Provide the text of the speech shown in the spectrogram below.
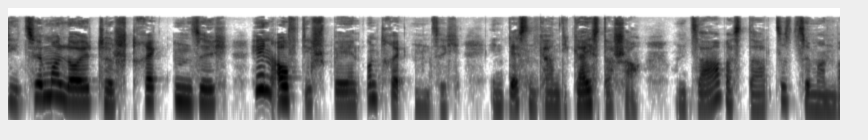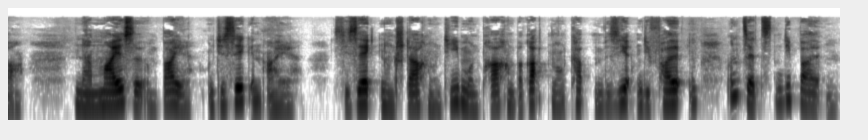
Die Zimmerleute streckten sich hin auf die Spähen und reckten sich. Indessen kam die Geisterschar und sah, was da zu zimmern war, nahm Meißel und Beil und die Säg in Eil. Sie sägten und stachen und hieben und brachen, berappten und kappten, visierten die Falken und setzten die Balken.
